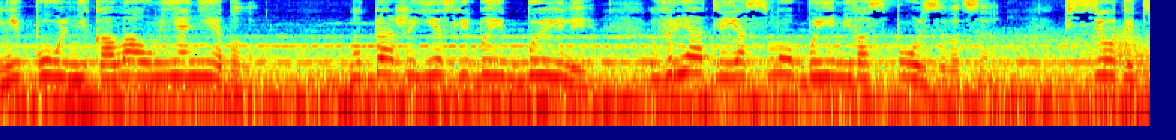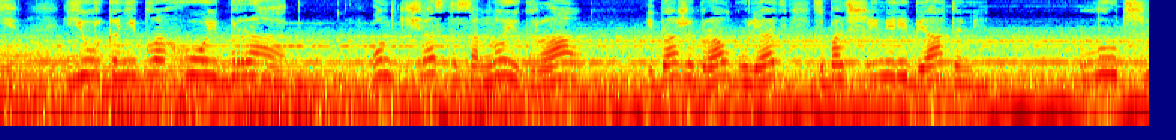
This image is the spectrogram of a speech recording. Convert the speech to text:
Ни пуль, ни кола у меня не было. Но даже если бы и были, вряд ли я смог бы ими воспользоваться. Все-таки Юрка неплохой брат. Он часто со мной играл и даже брал гулять с большими ребятами. Лучше,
